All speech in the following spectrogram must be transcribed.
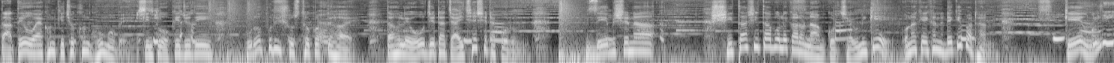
তাতে ও এখন কিছুক্ষণ ঘুমোবে। কিন্তু ওকে যদি পুরোপুরি সুস্থ করতে হয়, তাহলে ও যেটা চাইছে সেটা করুন। দেবসেনা সীতা সীতা বলে কারও নাম করছে। উনি কে? ওনাকে এখানে ডেকে পাঠান। কে উনি? উনি?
